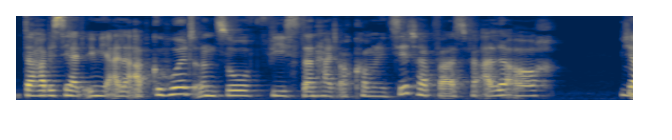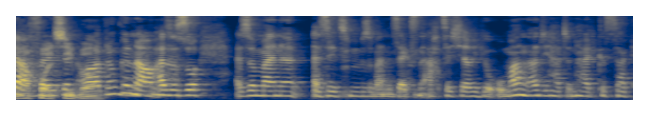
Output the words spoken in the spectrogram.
da habe ich sie halt irgendwie alle abgeholt und so, wie ich es dann halt auch kommuniziert habe, war es für alle auch ja, völlig in. Ordnung, genau. Also so, also meine, also jetzt so meine 86-jährige Oma, ne, die hat dann halt gesagt,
